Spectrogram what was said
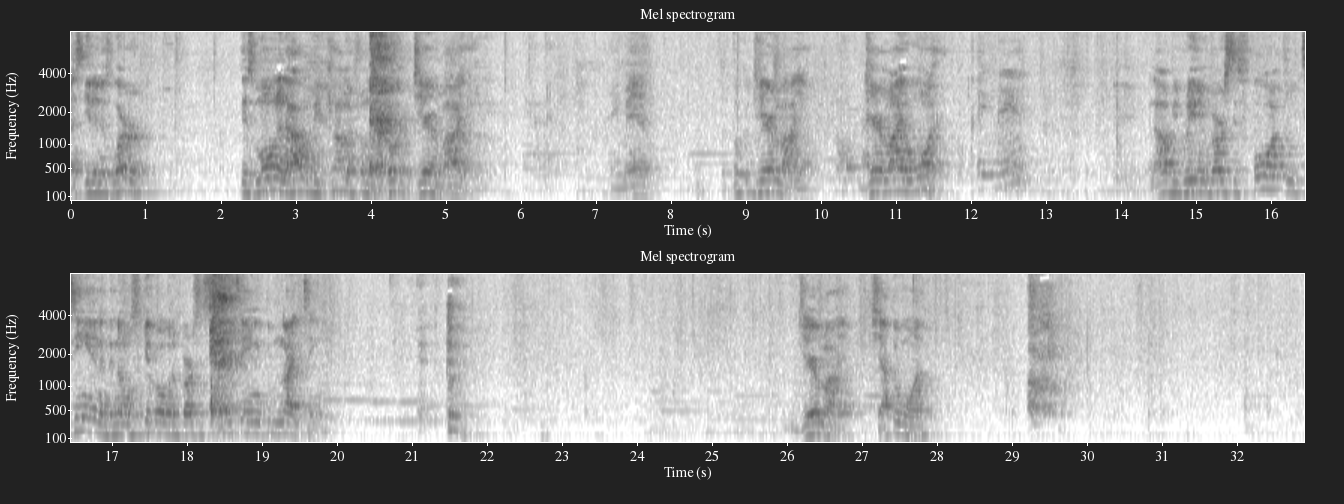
Let's get in His Word. This morning I will be coming from the book of Jeremiah. Amen. The book of Jeremiah, Jeremiah 1. Amen. And I'll be reading verses 4 through 10, and then I'm going to skip over to verses 17 through 19. Jeremiah chapter 1.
